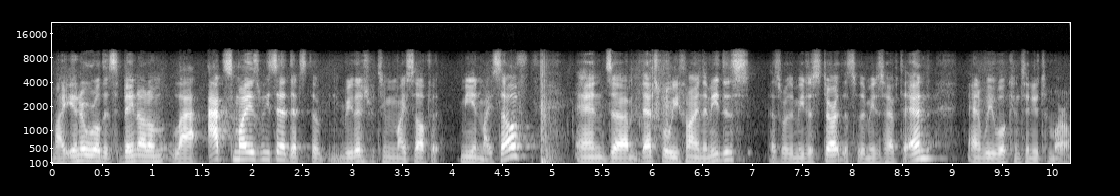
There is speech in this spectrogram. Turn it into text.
my inner world. It's bein adam la atzma, as we said. That's the relationship between myself, me, and myself, and um, that's where we find the midas. That's where the midas start. That's where the midas have to end, and we will continue tomorrow.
